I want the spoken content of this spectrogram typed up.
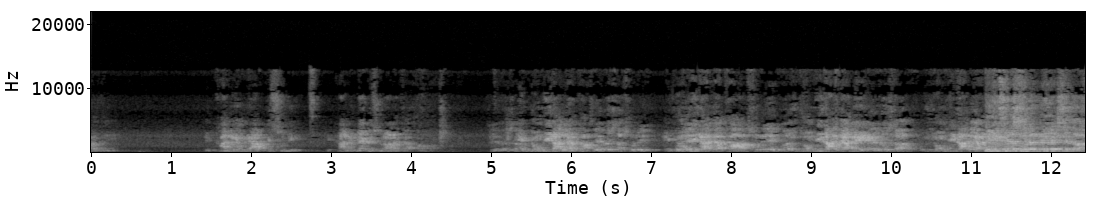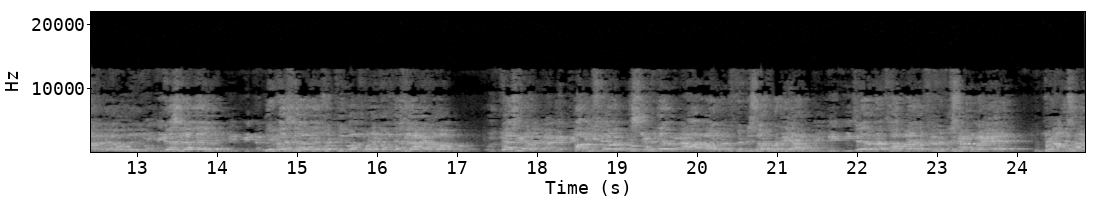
केजरीवाल जी एक कहानी हमने आपकी सुनी। एक कहानी मैं भी सुनाना चाहता हूँ आपको। एक ढोंगी राजा था। सुनिए। एक ढोंगी राजा था। सुनिए एक बार। उस ढोंगी राजा ने उस ढोंगी राजा सुने कैसे आ गए? ये कैसे आ गए? छोटी बात बोले कैसे आ कैसे आप इसको इसको के आप। ऑर्डर फिफ्टी सेवन पढ़िए आप चेयरमैन साहब ऑर्डर फिफ्टी सेवन पढ़िए। फिफ्टी सेवन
